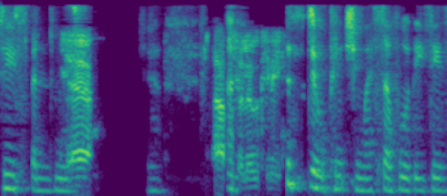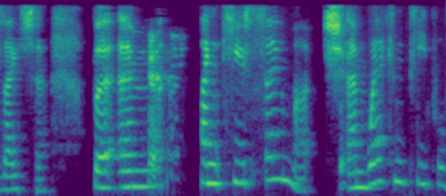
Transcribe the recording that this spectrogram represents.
to spend more yeah. Time. absolutely. Still pinching myself all these years later. But um thank you so much. And um, where can people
